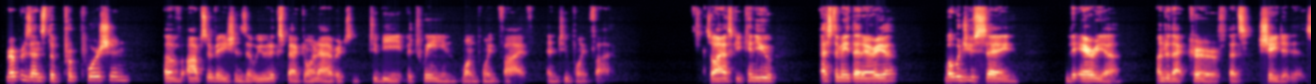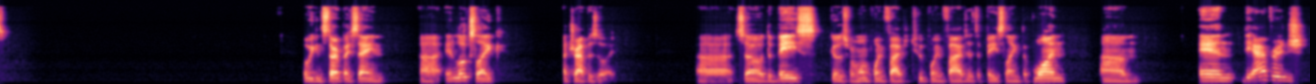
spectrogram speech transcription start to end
represents the proportion of observations that we would expect on average to be between 1.5 and 2.5. So I ask you, can you estimate that area? What would you say the area under that curve that's shaded is? Well, we can start by saying uh, it looks like a trapezoid. Uh, so the base goes from 1.5 to 2.5, so it's a base length of 1. Um, and the average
